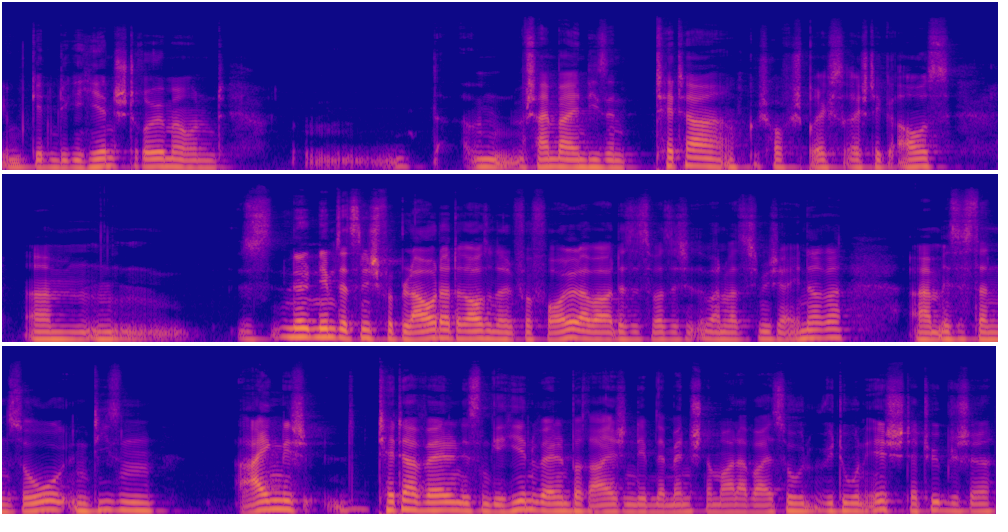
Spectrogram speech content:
geht um die Gehirnströme und ähm, scheinbar in diesen Theta, ich hoffe, ich spreche es richtig aus, ähm, nehmt es jetzt nicht für blau da draußen oder für voll, aber das ist, was ich, an was ich mich erinnere, ähm, ist es dann so, in diesen eigentlich Theta-Wellen ist ein Gehirnwellenbereich, in dem der Mensch normalerweise, so wie du und ich, der typische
